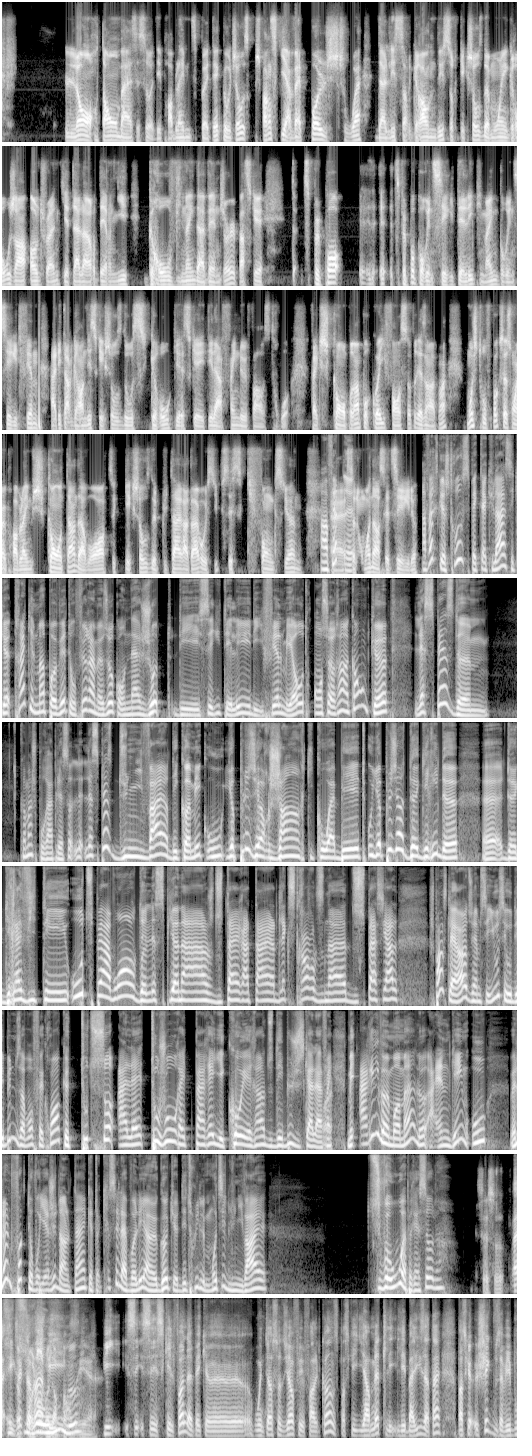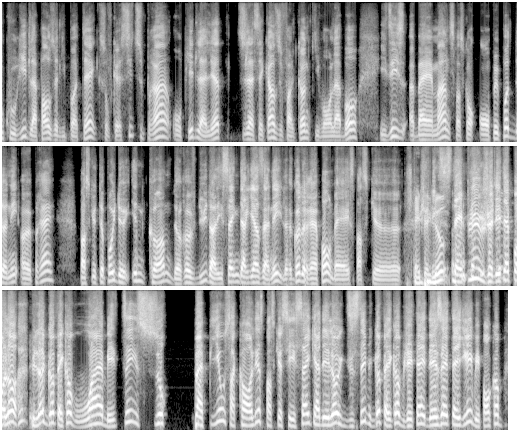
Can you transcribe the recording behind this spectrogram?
là, on retombe à, c'est ça, des problèmes d'hypothèque et autre chose. Je pense qu'ils n'avaient pas le choix d'aller se regrander sur quelque chose de moins gros, genre Ultron, qui était leur dernier gros vilain d'Avenger, parce que tu peux pas tu peux pas pour une série télé, puis même pour une série de films, aller t'organiser sur quelque chose d'aussi gros que ce qui a été la fin de phase 3. Fait que je comprends pourquoi ils font ça présentement. Moi, je trouve pas que ce soit un problème. Je suis content d'avoir quelque chose de plus terre à terre aussi, puis c'est ce qui fonctionne, en fait, euh, selon moi, dans cette série-là. En fait, ce que je trouve spectaculaire, c'est que tranquillement, pas vite, au fur et à mesure qu'on ajoute des séries télé, des films et autres, on se rend compte que l'espèce de comment je pourrais appeler ça? L'espèce d'univers des comics où il y a plusieurs genres qui cohabitent, où il y a plusieurs degrés de, euh, de gravité, où tu peux avoir de l'espionnage, du terre-à-terre, de l'extraordinaire, du spatial. Je pense que l'erreur du MCU, c'est au début de nous avoir fait croire que tout ça allait toujours être pareil et cohérent du début jusqu'à la fin. Mais arrive un moment là, à Endgame où, mais là, une fois que tu as voyagé dans le temps, que tu as crissé la volée à un gars qui a détruit la moitié de l'univers, tu vas où après ça? Là? C'est ça. exactement. Puis, c'est ce qui est le fun avec euh, Winter Soldier et Falcons, parce qu'ils remettent les, les, balises à terre. Parce que je sais que vous avez beaucoup ri de la passe de l'hypothèque, sauf que si tu prends au pied de la lettre la séquence du Falcon qui vont là-bas, ils disent ah, Ben man, c'est parce qu'on ne peut pas te donner un prêt parce que tu n'as pas eu de income, de revenus dans les cinq dernières années. Le gars de répondre Ben c'est parce que je n'existais plus, je n'étais pas là. Puis là, le gars fait comme Ouais, mais tu sais, sur papillon, ça calisse parce que ces cinq années-là existaient, mais le gars fait comme j'étais désintégré, mais ils font comme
